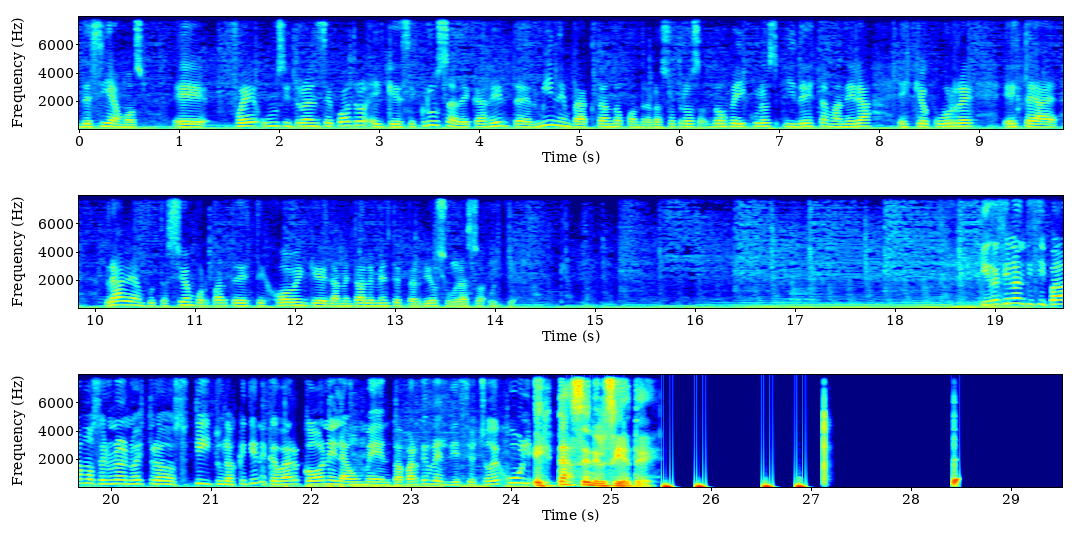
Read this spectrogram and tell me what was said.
Decíamos, eh, fue un Citroën C4 el que se cruza de carril, termina impactando contra los otros dos vehículos y de esta manera es que ocurre esta grave amputación por parte de este joven que lamentablemente perdió su brazo izquierdo. Y recién lo anticipábamos en uno de nuestros títulos que tiene que ver con el aumento a partir del 18 de julio. Estás en el 7.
